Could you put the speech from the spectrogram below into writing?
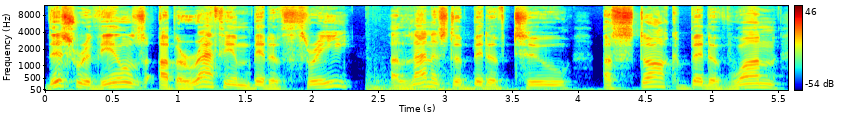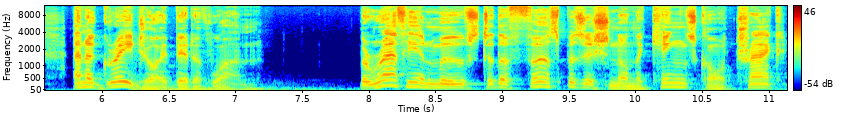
This reveals a Baratheon bid of 3, a Lannister bid of 2, a Stark bid of 1, and a Greyjoy bid of 1. Baratheon moves to the first position on the King's Court track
